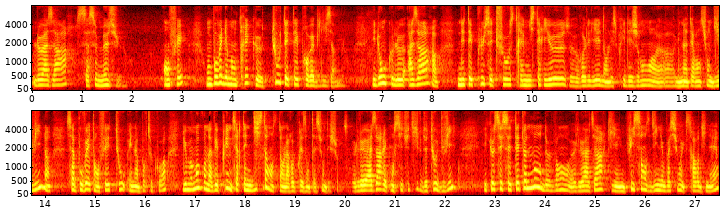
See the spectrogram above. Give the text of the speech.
Le hasard, ça se mesure. En fait, on pouvait démontrer que tout était probabilisable. Et donc le hasard n'était plus cette chose très mystérieuse, reliée dans l'esprit des gens à une intervention divine. Ça pouvait être en fait tout et n'importe quoi, du moment qu'on avait pris une certaine distance dans la représentation des choses. Le hasard est constitutif de toute vie et que c'est cet étonnement devant euh, le hasard qui a une puissance d'innovation extraordinaire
